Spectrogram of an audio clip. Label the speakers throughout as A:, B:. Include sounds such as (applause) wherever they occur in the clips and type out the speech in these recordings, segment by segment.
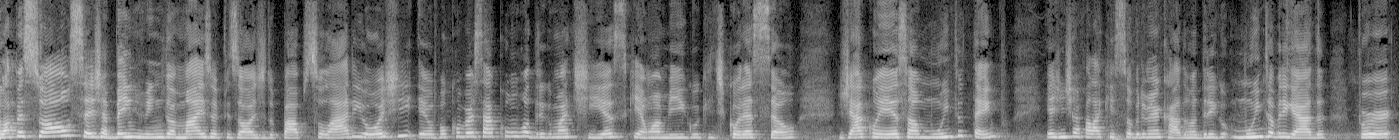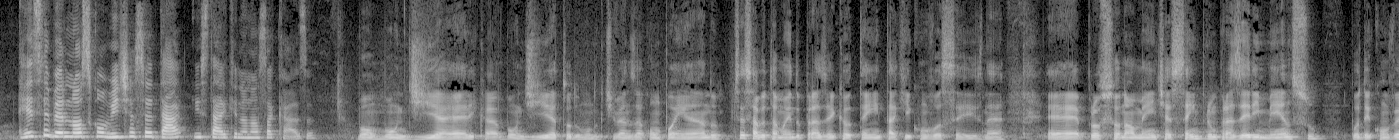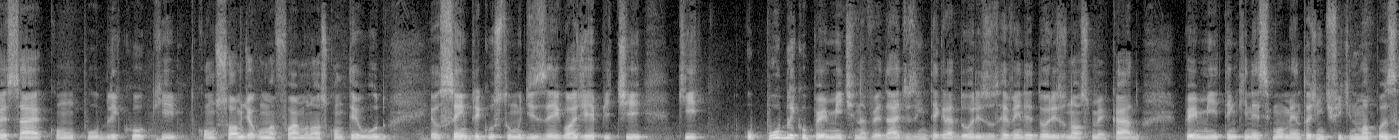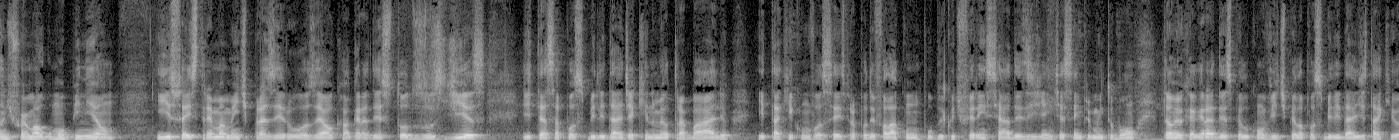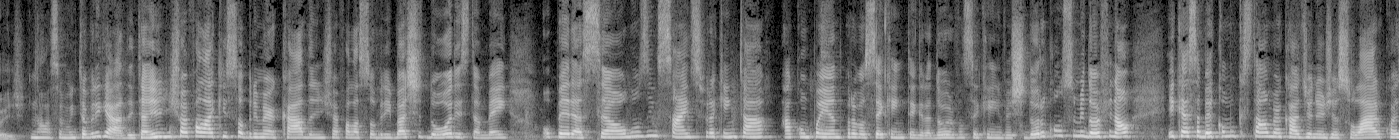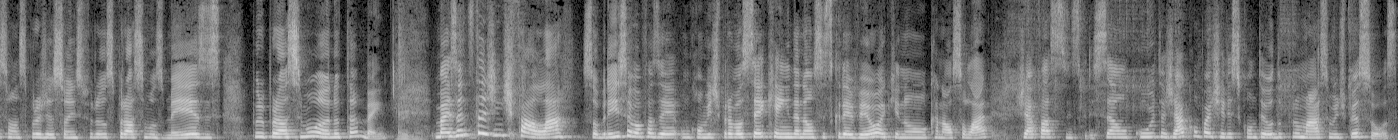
A: Olá pessoal, seja bem-vindo a mais um episódio do Papo Solar e hoje eu vou conversar com o Rodrigo Matias, que é um amigo aqui de coração, já conheço há muito tempo e a gente vai falar aqui sobre mercado. Rodrigo, muito obrigada por receber o nosso convite e aceitar estar aqui na nossa casa.
B: Bom, bom dia, Érica. Bom dia a todo mundo que estiver nos acompanhando. Você sabe o tamanho do prazer que eu tenho em estar aqui com vocês, né? É, profissionalmente é sempre um prazer imenso poder conversar com o público que consome de alguma forma o nosso conteúdo. Eu sempre costumo dizer e gosto de repetir que o público permite, na verdade, os integradores, os revendedores, o nosso mercado, permitem que nesse momento a gente fique numa posição de formar alguma opinião. E isso é extremamente prazeroso, é algo que eu agradeço todos os dias de ter essa possibilidade aqui no meu trabalho e estar tá aqui com vocês para poder falar com um público diferenciado, exigente, é sempre muito bom. Então eu que agradeço pelo convite, pela possibilidade de estar aqui hoje.
A: Nossa, muito obrigada. Então a gente vai falar aqui sobre mercado, a gente vai falar sobre bastidores também, operação, alguns insights para quem está acompanhando, para você que é integrador, você que é investidor ou consumidor final e quer saber como que está o mercado de energia solar, quais são as projeções para os próximos meses, para o próximo ano também. Legal. Mas antes da gente falar sobre isso, eu vou fazer um convite para você que ainda não se inscreveu aqui no canal Solar. Já faça sua inscrição, curta, já compartilhe esse conteúdo para o máximo de pessoas.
